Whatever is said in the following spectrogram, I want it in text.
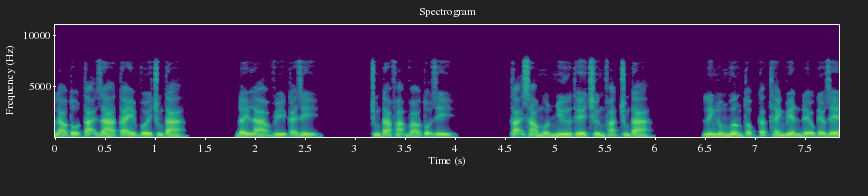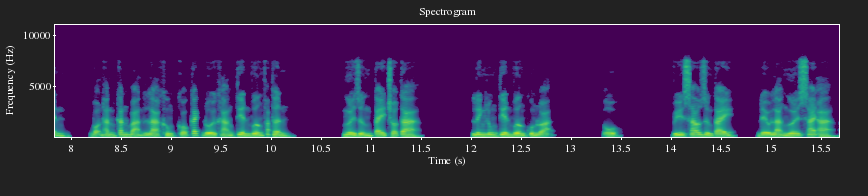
Lao tổ tại ra tay với chúng ta. Đây là vì cái gì? Chúng ta phạm vào tội gì? Tại sao muốn như thế trừng phạt chúng ta? Linh lung vương tộc các thành viên đều kêu rền bọn hắn căn bản là không có cách đối kháng tiên vương pháp thân. Ngươi dừng tay cho ta. Linh lung tiên vương cùng loạn. Ồ vì sao dừng tay, đều là ngươi sai a.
